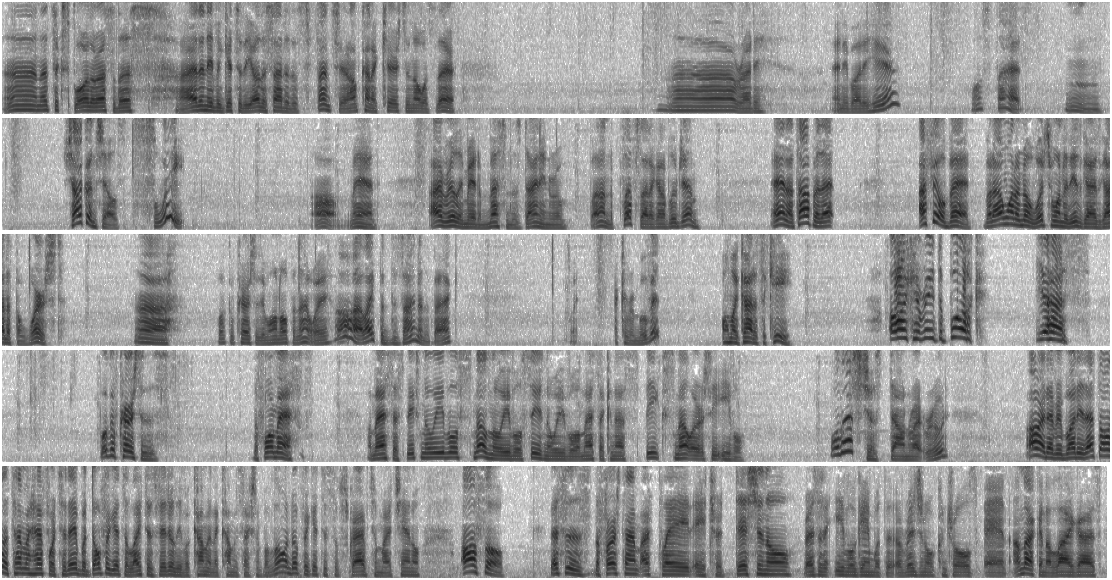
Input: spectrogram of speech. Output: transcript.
uh, let's explore the rest of this. I didn't even get to the other side of this fence here. I'm kind of curious to know what's there. Alrighty. Anybody here? What's that? Hmm. Shotgun shells. Sweet. Oh, man. I really made a mess in this dining room. But on the flip side, I got a blue gem. And on top of that, I feel bad, but I want to know which one of these guys got it the worst. Ah, Book of Curses, it won't open that way. Oh, I like the design in the back. Wait, I can remove it? Oh my god, it's a key. Oh, I can read the book! Yes! Book of Curses. The Four Masks. A mask that speaks no evil, smells no evil, sees no evil. A mask that cannot speak, smell, or see evil. Well, that's just downright rude. Alright, everybody, that's all the time I have for today, but don't forget to like this video, leave a comment in the comment section below, and don't forget to subscribe to my channel. Also, this is the first time I've played a traditional Resident Evil game with the original controls, and I'm not gonna lie, guys,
